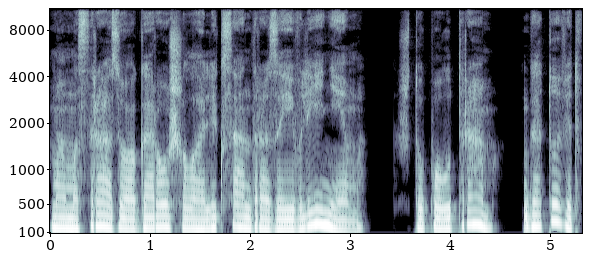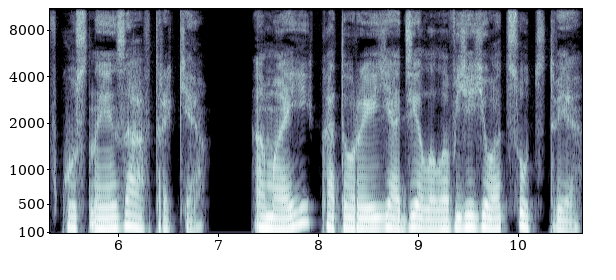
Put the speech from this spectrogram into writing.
Мама сразу огорошила Александра заявлением, что по утрам готовит вкусные завтраки, а мои, которые я делала в ее отсутствие,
